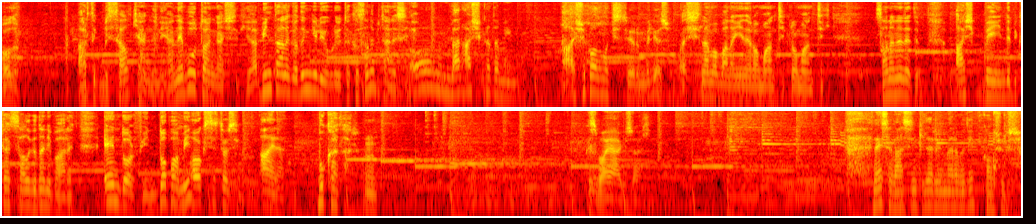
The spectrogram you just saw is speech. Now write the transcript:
Oğlum artık bir sal kendini ya. Ne bu utangaçlık ya? Bin tane kadın geliyor buraya takılsana bir tanesiyle. Oğlum ben aşk adamıyım. Aşık olmak istiyorum biliyorsun. Başlama bana yine romantik romantik. Sana ne dedim? Aşk beyinde birkaç salgıdan ibaret. Endorfin, dopamin Oksitosin. Aynen. bu kadar. Kız bayağı güzel. Neyse ben sizinkilere bir merhaba diyeyim konuşuruz.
